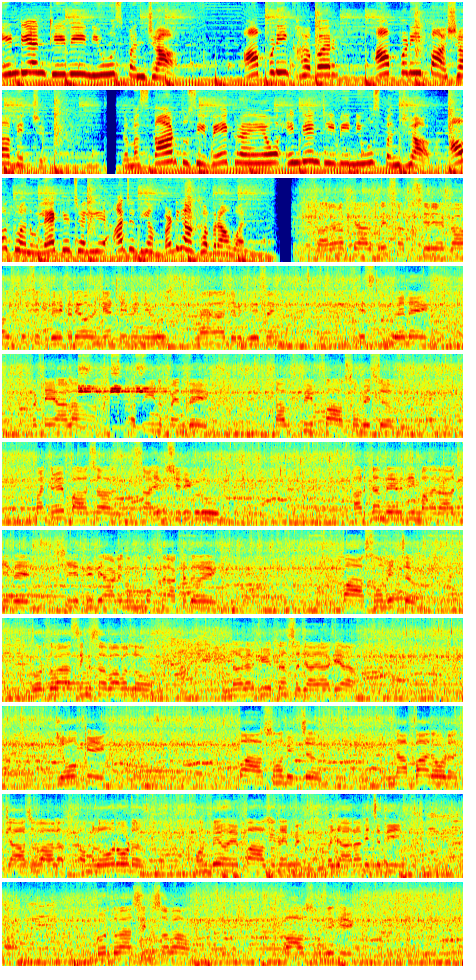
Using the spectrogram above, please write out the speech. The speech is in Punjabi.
ਇੰਡੀਅਨ ਟੀਵੀ ਨਿਊਜ਼ ਪੰਜਾਬ ਆਪਣੀ ਖਬਰ, ਆਪਣੀ ਭਾਸ਼ਾ ਵਿੱਚ। ਨਮਸਕਾਰ, ਤੁਸੀਂ ਵੇਖ ਰਹੇ ਹੋ ਇੰਡੀਅਨ ਟੀਵੀ ਨਿਊਜ਼ ਪੰਜਾਬ ਆਓ ਤੁਹਾਨੂੰ ਲੈ ਕੇ ਚੱਲੀਏ ਅੱਜ ਦੀਆਂ ਵੱਡੀਆਂ ਖਬਰਾਂ ਵੱਲ। ਸਾਰਿਆਂ ਨੂੰ ਪਿਆਰ ਭਰੀ ਸਤਿ ਸ਼੍ਰੀ ਅਕਾਲ। ਤੁਸੀਂ ਦੇਖ ਰਹੇ ਹੋ ਇੰਡੀਅਨ ਟੀਵੀ ਨਿਊਜ਼ ਮੈਂ ਹਾਂ ਜਗਜੀਤ ਸਿੰਘ। ਇਸ ਵੇਲੇ ਪਟਿਆਲਾ ਅਧੀਨ ਪੈਂਦੇ ਸਬ ਤਹਿਸੀਲ ਭਾਸੋਂ ਵਿੱਚ ਪੰਜਵੇਂ ਪਾਤਸ਼ਾਹ ਸਾਹਿਬ ਸ੍ਰੀ ਗੁਰੂ ਅਰਜਨ ਦੇਵ ਜੀ ਮਹਾਰਾਜ ਜੀ ਦੇ ਸ਼ਹੀਦੀ ਦਿਹਾੜੇ ਨੂੰ ਮੁੱਖ ਰੱਖਦੇ ਹੋਏ ਭਾਸੋਂ ਵਿੱਚ ਗੁਰਦੁਆਰਾ ਸਿੰਘ ਸਭਾ ਵੱਲੋਂ ਨਗਰ ਕੀਰਤਨ ਸਜਾਇਆ ਗਿਆ, ਜੋ ਕਿ ਭਾਸੋਂ ਵਿੱਚ ਨਾਭਾ ਰੋਡ, ਚਾਸਵਾਲ, ਅਮਲੋਹ ਰੋਡ ਹੁੰਦੇ ਹੋਏ ਭਾਸੋਂ ਦੇ ਬਾਜ਼ਾਰਾਂ ਵਿੱਚ ਦੀ ਗੁਰਦੁਆਰਾ ਸਿੰਘ ਸਭਾ ਭਾਸੋਂ ਵਿਖੇ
